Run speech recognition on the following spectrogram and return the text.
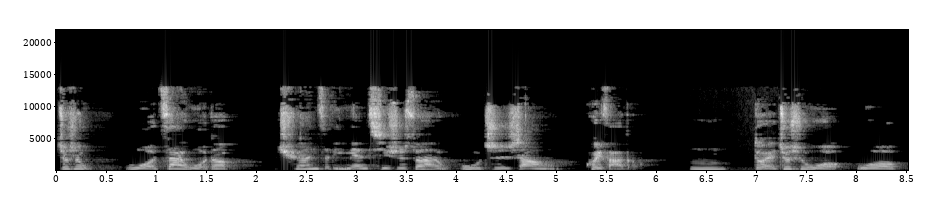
就是我在我的圈子里面，其实算物质上匮乏的，嗯，对，就是我我。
